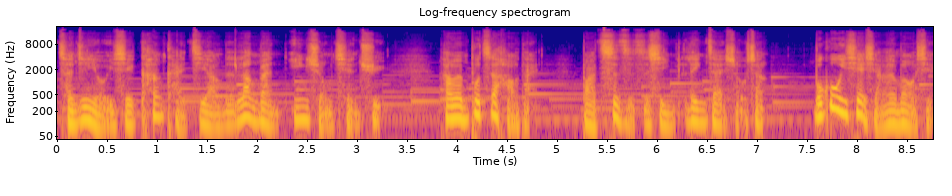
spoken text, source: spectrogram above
曾经有一些慷慨激昂的浪漫英雄前去，他们不知好歹，把赤子之心拎在手上，不顾一切想要冒险，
